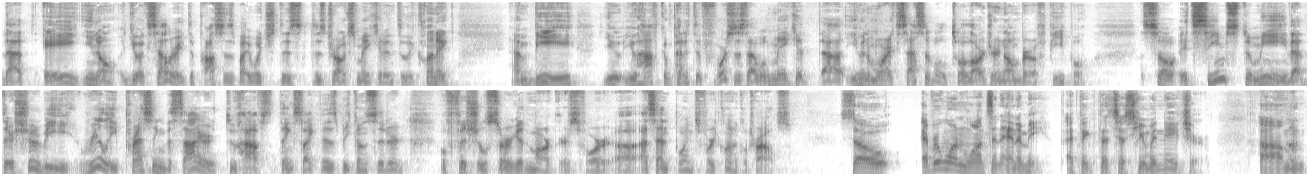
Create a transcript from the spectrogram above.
that A, you know, you accelerate the process by which this, these drugs make it into the clinic. And B, you, you have competitive forces that will make it uh, even more accessible to a larger number of people. So it seems to me that there should be really pressing desire to have things like this be considered official surrogate markers for uh, as endpoints for clinical trials. So everyone wants an enemy. I think that's just human nature. Um,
